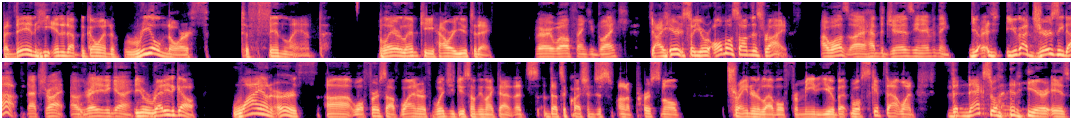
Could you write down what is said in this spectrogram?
but then he ended up going real north to Finland. Blair Lemke, how are you today? Very well, thank you, Blake. Yeah, I hear. So you were almost on this ride. I was. I had the jersey and everything. You, you got jerseyed up. That's right. I was ready to go. You were ready to go. Why on earth? Uh, well, first off, why on earth would you do something like that? That's that's a question just on a personal trainer level from me to you, but we'll skip that one. The next one here is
